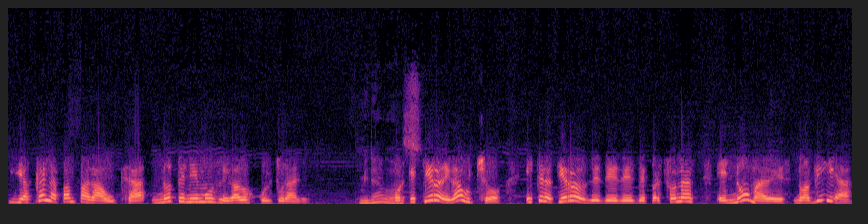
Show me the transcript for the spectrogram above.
y acá en la Pampa Gaucha no tenemos legados culturales. Porque es tierra de gaucho. Esta era tierra de, de, personas en nómades, no había.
